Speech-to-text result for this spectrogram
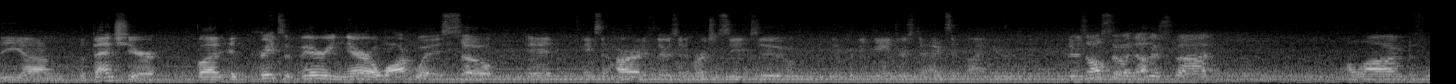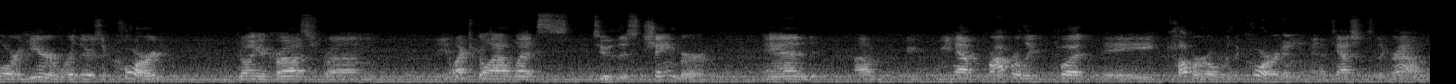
the, um, the bench here, but it creates a very narrow walkway. So it makes it hard if there's an emergency to, it could be dangerous to exit by here. There's also another spot along the floor here where there's a cord going across from the electrical outlets to this chamber and um, we, have properly put a cover over the cord and, and attached it to the ground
